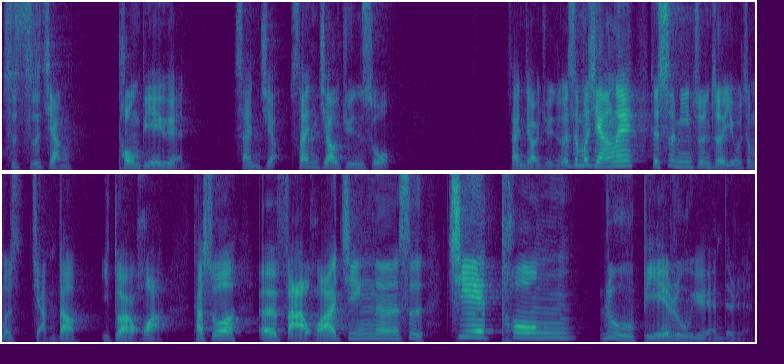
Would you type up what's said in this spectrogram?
是只讲通别圆三教。三教均说，三教均说怎么讲呢？这四明尊者有这么讲到一段话，他说：“呃，《法华经》呢是皆通入别入圆的人，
